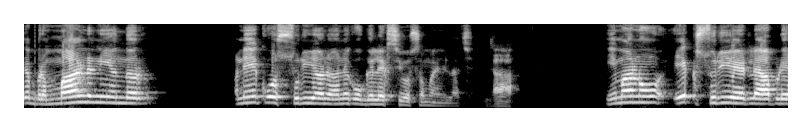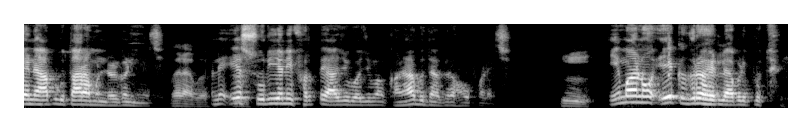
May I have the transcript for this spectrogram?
કે બ્રહ્માંડની અંદર અનેકો સૂર્ય અને અનેકો ગેલેક્સીઓ સમાયેલા છે. હા. એમાંનો એક સૂર્ય એટલે આપણે એને આપણું તારામંડળ ગણીએ છીએ. બરાબર. અને એ સૂર્યની ફરતે આજુબાજુમાં ઘણા બધા ગ્રહો પડે છે. એમાંનો એક ગ્રહ એટલે આપણી પૃથ્વી.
